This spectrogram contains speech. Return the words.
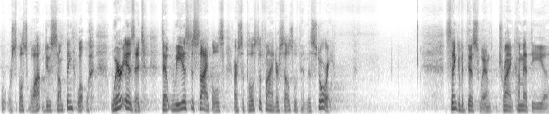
we're supposed to go out and do something? Well, where is it that we as disciples are supposed to find ourselves within this story? Think of it this way. I'm trying to come at the uh,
